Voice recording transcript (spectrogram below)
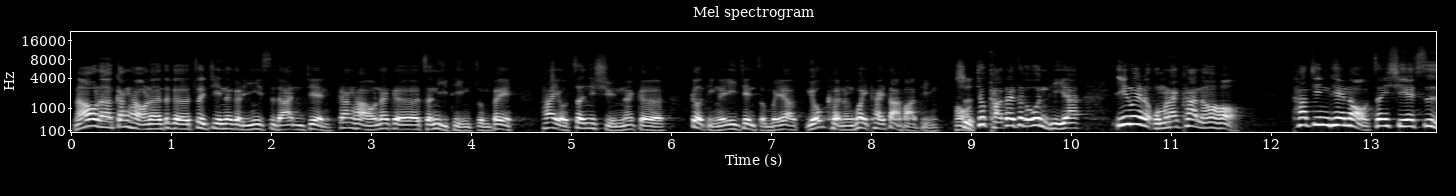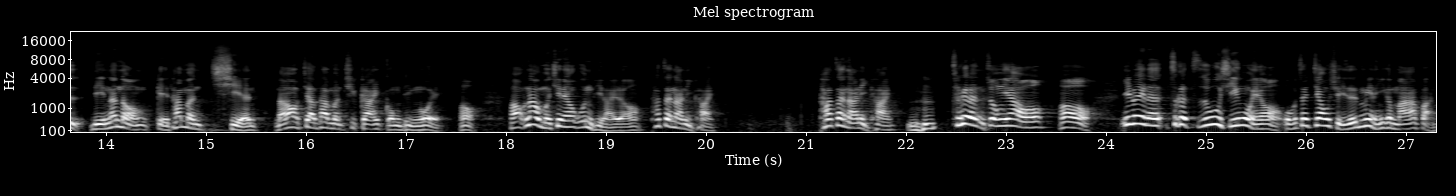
然后呢，刚好呢，这个最近那个林义士的案件，刚好那个审理庭准备，他有征询那个各庭的意见，准备要有可能会开大法庭，是，就卡在这个问题呀。因为呢，我们来看哦，他今天哦，这些是李能龙给他们钱，然后叫他们去开公听会，哦，好，那我们现在问题来了哦，他在哪里开？他在哪里开？嗯哼，这个很重要哦，哦。因为呢，这个职务行为哦，我们在教学面临一个麻烦，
